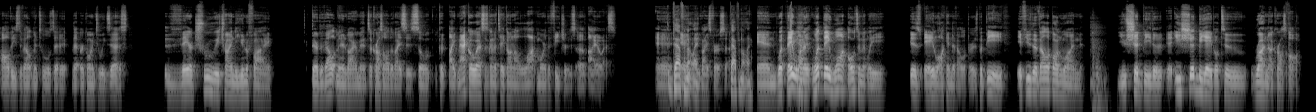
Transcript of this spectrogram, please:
all these development tools that it, that are going to exist, they are truly trying to unify their development environments across all devices. So, like Mac OS is going to take on a lot more of the features of iOS, and definitely, and, and vice versa. Definitely. And what they want, yeah. what they want ultimately is a lock in developers, but b if you develop on one, you should be the you should be able to run across all.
